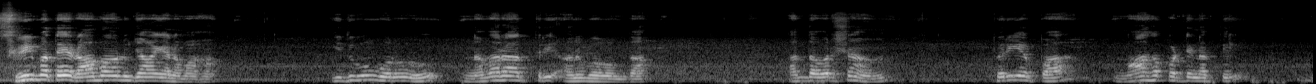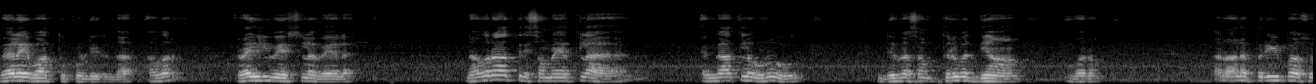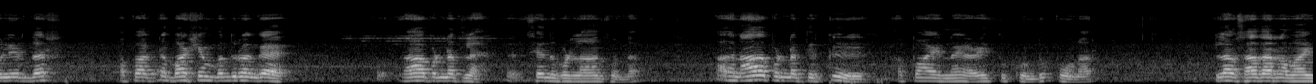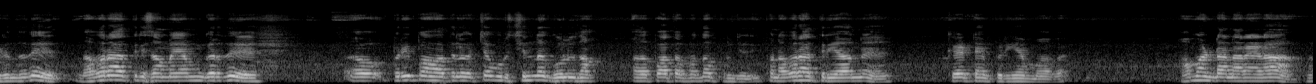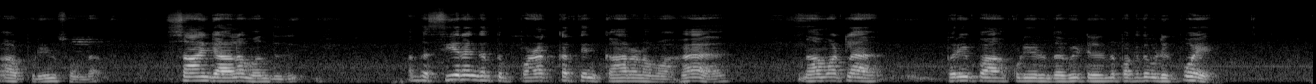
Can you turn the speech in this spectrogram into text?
ஸ்ரீமதே ராமானுஜாய நமக இதுவும் ஒரு நவராத்திரி அனுபவம் தான் அந்த வருஷம் பெரியப்பா நாகப்பட்டினத்தில் வேலை பார்த்து கொண்டிருந்தார். அவர் ரயில்வேஸில் வேலை. நவராத்திரி சமயத்தில் எங்காத்தில் ஒரு திவசம் திருவத்தியானம் வரும். அதனால் பெரியப்பா சொல்லியிருந்தார் அப்பாக்கிட்ட பாஷ்யம் வந்துடுவாங்க நாகப்பட்டினத்தில் சேர்ந்து பண்ணலான்னு சொன்னார். அது நாகப்பட்டினத்திற்கு அப்பா என்னை அழைத்து கொண்டு போனார். எல்லாம் சாதாரணமாக இருந்தது. நவராத்திரி சமயம்ங்கிறது பெரியப்பாவத்தில் வச்ச ஒரு சின்ன கொலு தான். அதை பார்த்தப்ப தான் புரிஞ்சுது. இப்போ நவராத்திரியான்னு கேட்டேன் பெரியம்மாவை. ஆமாண்டா நாராயணா அப்படின்னு சொன்னார். சாயங்காலம் வந்தது. அந்த ஸ்ரீரங்கத்து பழக்கத்தின் காரணமாக நான் மாட்டில் பெரியப்பா குடியிருந்த வீட்டிலிருந்து பக்கத்து வீட்டுக்கு போய்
